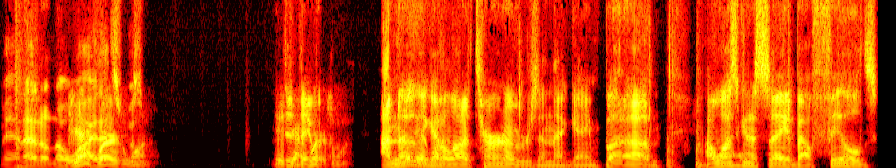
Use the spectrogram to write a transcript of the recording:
man. I don't know why. Jaguars That's won. Yeah, Did they- won. I know they got a lot of turnovers in that game, but um, I was going to say about Fields.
